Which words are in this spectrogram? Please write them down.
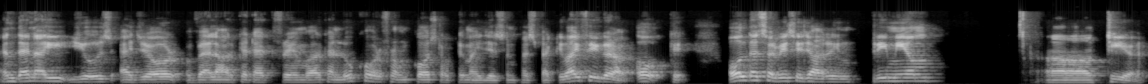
And then I use Azure Well Architect framework and look over from cost optimization perspective. I figure out, oh, okay, all the services are in premium uh, tier.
